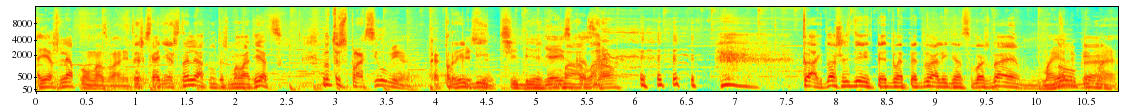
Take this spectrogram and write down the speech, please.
А я же ляпнул название. Ты ж, конечно, ляпнул, ты ж молодец. Ну, ты же спросил меня, как Прибить тебе Я и мало. сказал. Так, 269-5252, линию освобождаем. Моя Ну-ка. любимая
